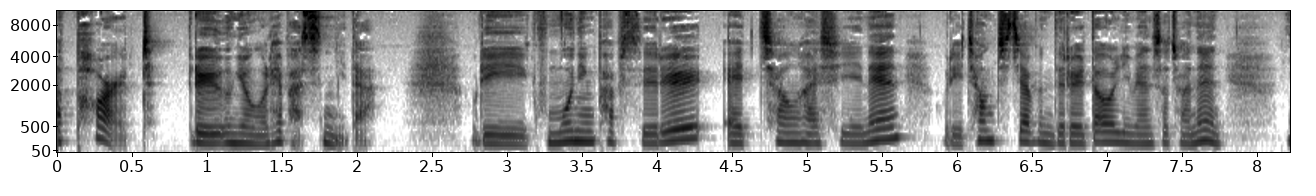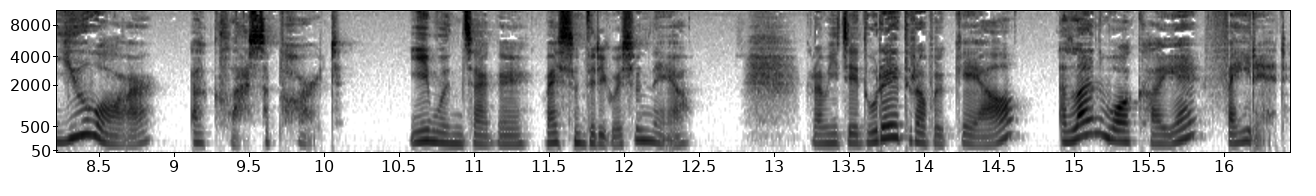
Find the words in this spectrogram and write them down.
apart를 응용을 해봤습니다. 우리 굿모닝 팝스를 애청하시는 우리 청취자분들을 떠올리면서 저는 You are a class apart. 이 문장을 말씀드리고 싶네요. 그럼 이제 노래 들어볼게요. Alan Walker의 Faded.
